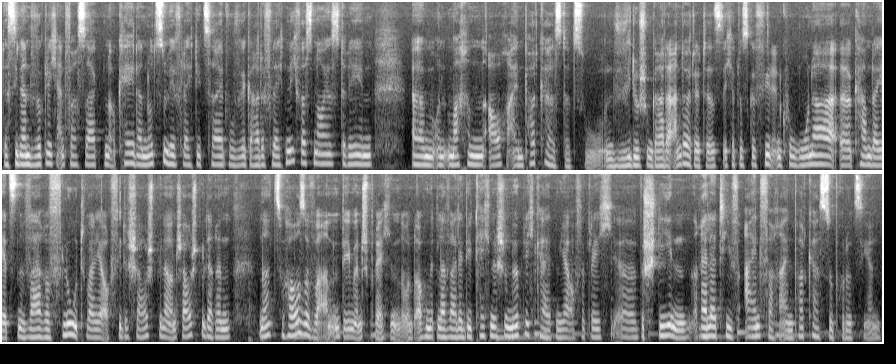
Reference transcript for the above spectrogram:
dass sie dann wirklich einfach sagten, okay, dann nutzen wir vielleicht die Zeit, wo wir gerade vielleicht nicht was Neues drehen ähm, und machen auch einen Podcast dazu. Und wie du schon gerade andeutetest, ich habe das Gefühl, in Corona äh, kam da jetzt eine wahre Flut, weil ja auch viele Schauspieler und Schauspielerinnen Schauspielerin ne, zu Hause waren dementsprechend und auch mittlerweile die technischen Möglichkeiten ja auch wirklich äh, bestehen, relativ einfach einen Podcast zu produzieren.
